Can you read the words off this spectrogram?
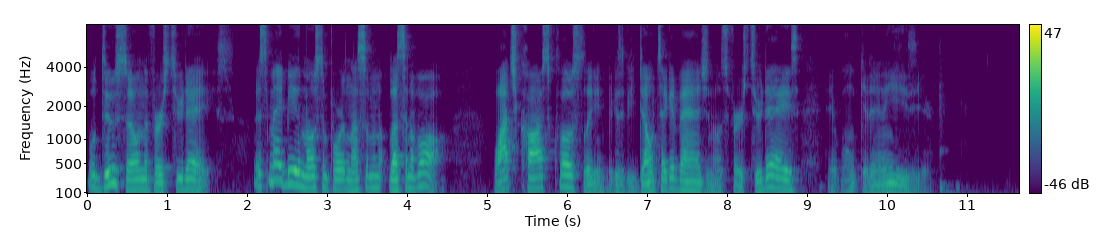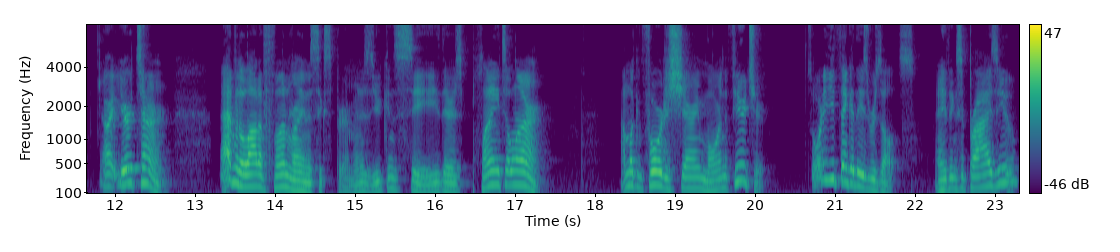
will do so in the first two days. This may be the most important lesson, lesson of all. Watch costs closely because if you don't take advantage in those first two days, it won't get any easier. All right, your turn. I'm having a lot of fun running this experiment. As you can see, there's plenty to learn. I'm looking forward to sharing more in the future. So, what do you think of these results? Anything surprise you?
